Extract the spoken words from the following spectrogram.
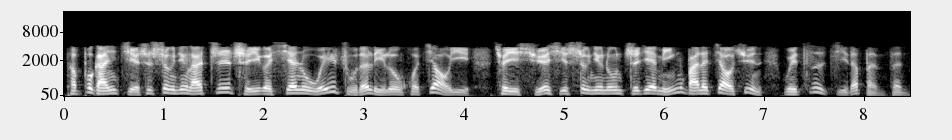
他不敢以解释圣经来支持一个先入为主的理论或教义，却以学习圣经中直接明白的教训为自己的本分。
